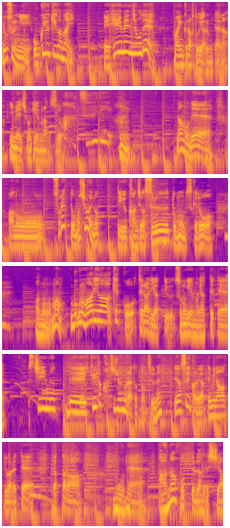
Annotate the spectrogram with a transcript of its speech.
要するに奥行きがない、えー平面上でマインクラフトをやるみたいなイメージのゲームなんですよ。あ 2D はい、うん、なので、あのーそれって面白いのっていう感じがすると思うんですけど、うんあのまあ、僕の周りが結構テラリアっていうそのゲームをやってて、スチームで980円ぐらいだったんですよね。で、安いからやってみなって言われて、やったら、もうね、穴掘ってるだけで幸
